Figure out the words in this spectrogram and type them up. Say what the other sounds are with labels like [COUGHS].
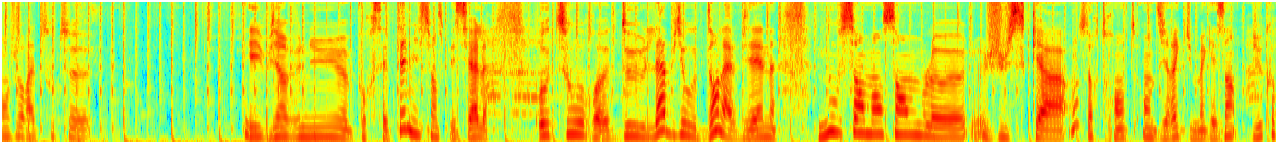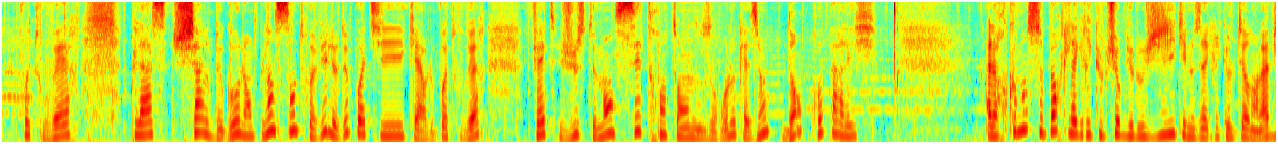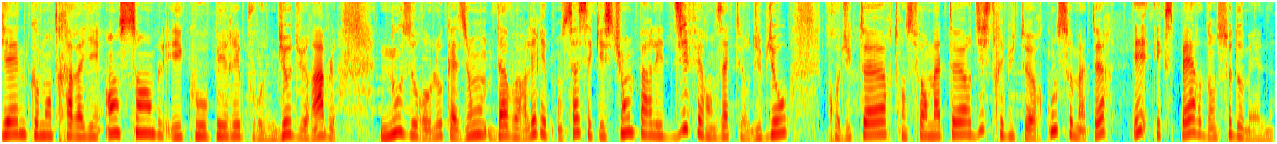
bonjour à toutes et bienvenue pour cette émission spéciale autour de la bio dans la Vienne. Nous sommes ensemble jusqu'à 11h30 en direct du magasin Biocop Le Poitou Vert, place Charles de Gaulle en plein centre-ville de Poitiers, car le Poitou Vert fête justement ses 30 ans. Nous aurons l'occasion d'en reparler. Alors, comment se porte l'agriculture biologique et nos agriculteurs dans la Vienne? Comment travailler ensemble et coopérer pour une bio durable Nous aurons l'occasion d'avoir les réponses à ces questions par les différents acteurs du bio, producteurs, transformateurs, distributeurs, consommateurs et experts dans ce domaine.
